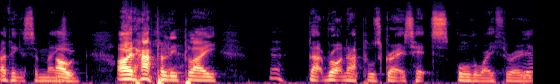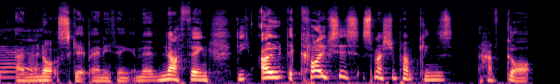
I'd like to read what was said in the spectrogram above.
I think it's amazing. Oh, I'd happily play Yeah. that Rotten Apple's greatest hits all the way through Yeah. and not skip anything. And nothing. The o- the closest Smashing Pumpkins have got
